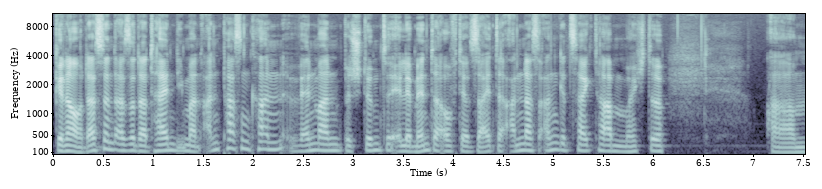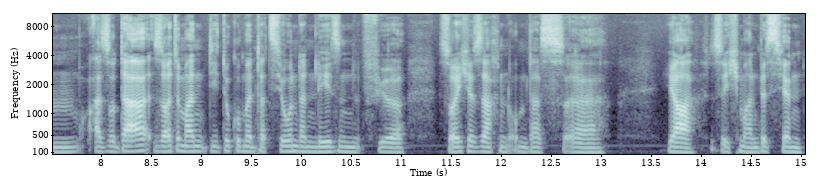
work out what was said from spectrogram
Genau, das sind also Dateien, die man anpassen kann, wenn man bestimmte Elemente auf der Seite anders angezeigt haben möchte. Ähm, also da sollte man die Dokumentation dann lesen für solche Sachen, um das äh, ja sich mal ein bisschen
